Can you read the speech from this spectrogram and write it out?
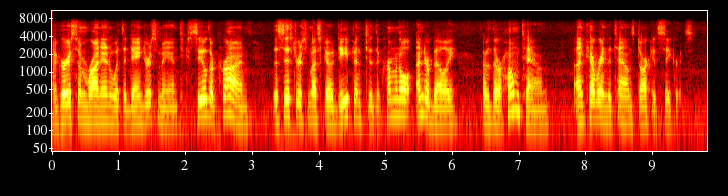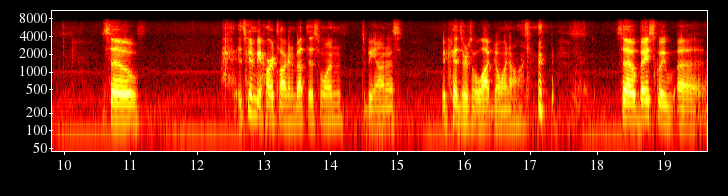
a gruesome run-in with a dangerous man. To conceal their crime, the sisters must go deep into the criminal underbelly of their hometown, uncovering the town's darkest secrets. So, it's going to be hard talking about this one, to be honest, because there's a lot going on. so basically, uh,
